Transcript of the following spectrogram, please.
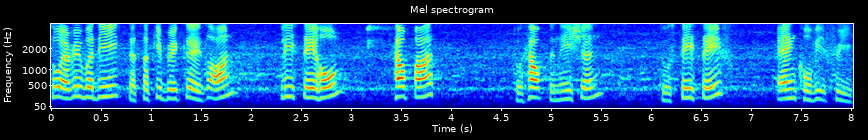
So everybody, the circuit breaker is on. Please stay home. Help us to help the nation to stay safe and COVID-free.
